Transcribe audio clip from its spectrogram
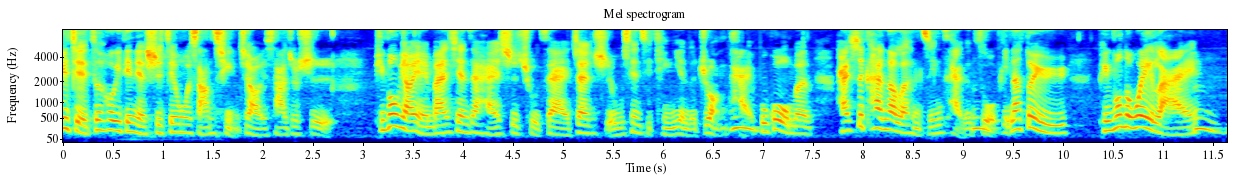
月姐，最后一点点时间，我想请教一下，就是屏风表演班现在还是处在暂时无限期停演的状态，嗯不过我们还是看到了很精彩的作品。那对于屏风的未来，嗯，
